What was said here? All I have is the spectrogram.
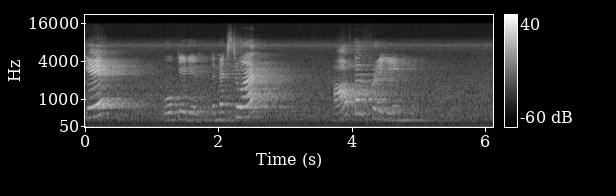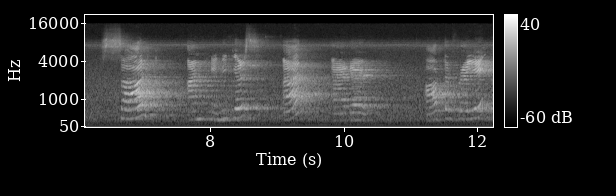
Okay? Okay dear. The next one, after frying, salt and chemicals are added. After frying,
